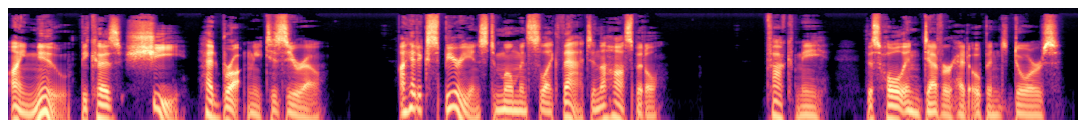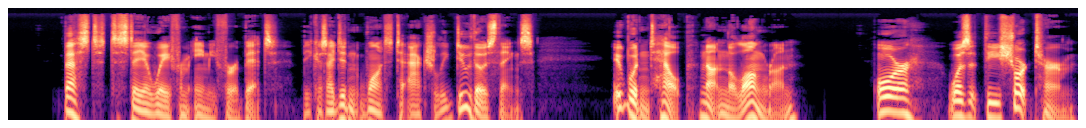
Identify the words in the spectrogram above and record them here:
I knew because she had brought me to zero. I had experienced moments like that in the hospital. Fuck me. This whole endeavor had opened doors. Best to stay away from Amy for a bit, because I didn't want to actually do those things. It wouldn't help, not in the long run. Or was it the short term,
